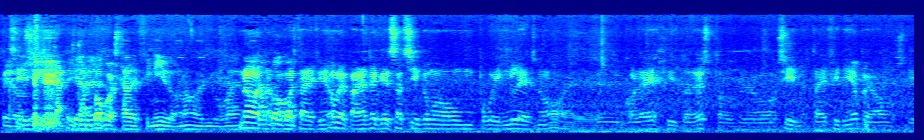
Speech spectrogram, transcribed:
pero Sí, sí, sí, que Y tampoco está definido, ¿no? El lugar. No, tampoco, tampoco. está definido. Me parece que es así como un poco inglés, ¿no? El colegio y todo esto. Pero sí, no está definido, pero vamos, sí.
